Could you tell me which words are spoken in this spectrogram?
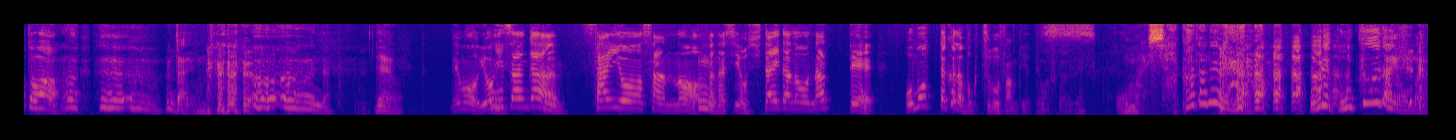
人は「うんうんうん」だよ「うんうん」だだよ。でも洋平さんがうん。西洋さんの話をしたいだろうなって思ったから僕坪さんって言ってますからね。お前釈迦だねお前。俺悟空だよお前。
